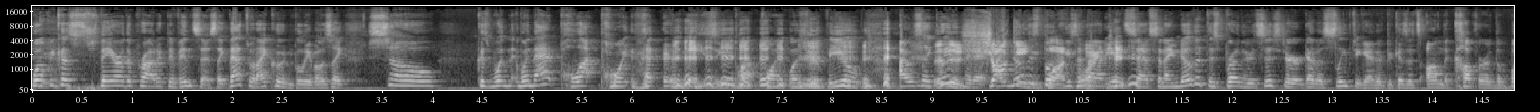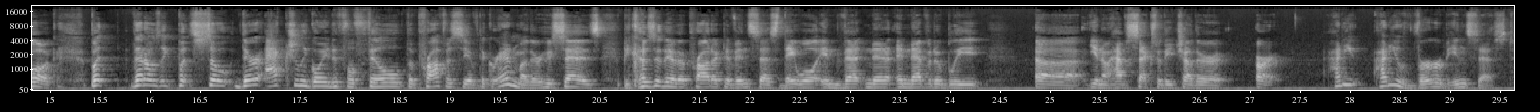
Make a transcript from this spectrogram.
well, because they are the product of incest. Like that's what I couldn't believe. I was like, so because when when that plot point, that amazing plot point was revealed, I was like, This wait a is minute. I know this book plot is about point. incest, and I know that this brother and sister are gonna sleep together because it's on the cover of the book. But then I was like, but so they're actually going to fulfill the prophecy of the grandmother who says because they're the product of incest, they will inve- ne- inevitably, uh, you know, have sex with each other. Or how do you how do you verb incest?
